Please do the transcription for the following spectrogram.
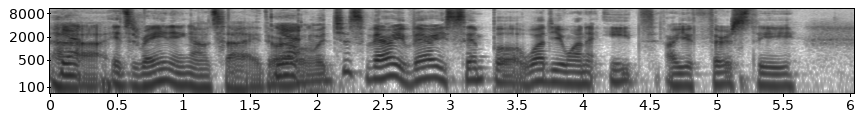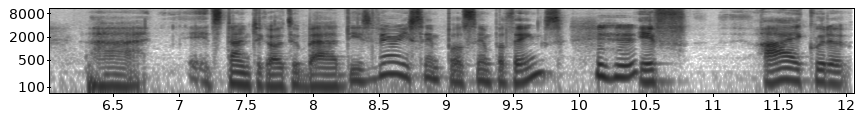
Yeah. uh, it's raining outside. Or Yeah. just very very simple. What do you want to eat? Are you thirsty uh, it's time to go to bed. These very simple simple things. Mm-hmm. if i could have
